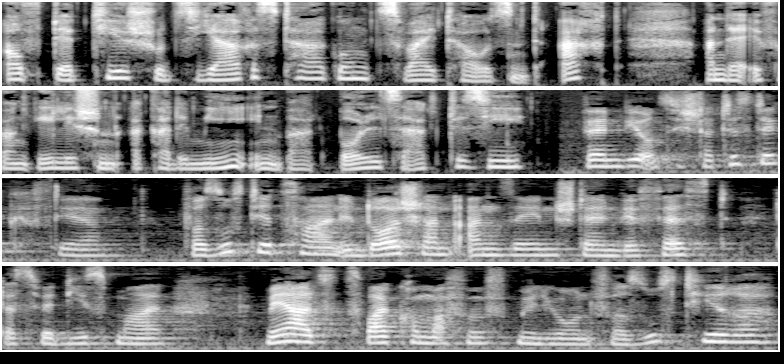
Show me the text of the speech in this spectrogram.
Auf der Tierschutzjahrestagung 2008 an der Evangelischen Akademie in Bad Boll sagte sie, wenn wir uns die Statistik der Versuchstierzahlen in Deutschland ansehen, stellen wir fest, dass wir diesmal mehr als 2,5 Millionen Versuchstiere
